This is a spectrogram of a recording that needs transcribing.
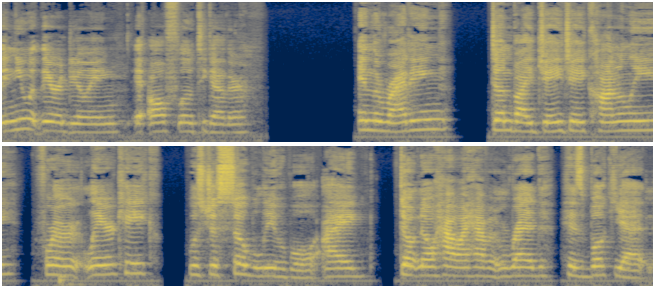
They knew what they were doing, it all flowed together. In the writing done by J.J. Connolly for Layer Cake was just so believable. I don't know how I haven't read his book yet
